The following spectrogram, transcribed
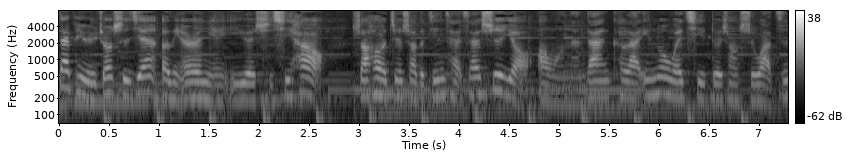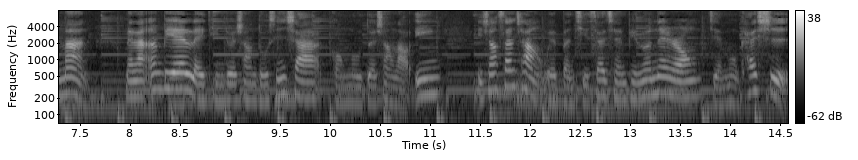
赛评宇宙时间，二零二二年一月十七号。稍后介绍的精彩赛事有：澳网男单克莱因诺维奇对上施瓦兹曼，美兰 NBA 雷霆对上独行侠，公路对上老鹰。以上三场为本期赛前评论内容。节目开始。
